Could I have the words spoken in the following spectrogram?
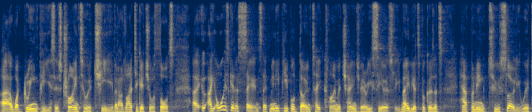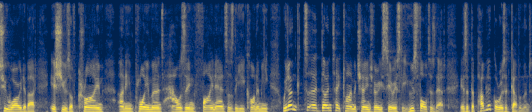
uh, what Greenpeace is trying to achieve, and I'd like to get your thoughts. Uh, I always get a sense that many people don't take climate change very seriously. Maybe it's because it's happening too slowly. We're too worried about issues of crime, unemployment, housing, finances, the economy. We don't, uh, don't take climate change very seriously. Whose fault is that? Is it the public or is it government?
